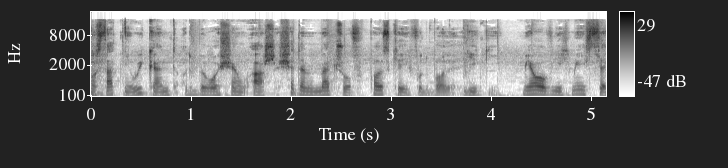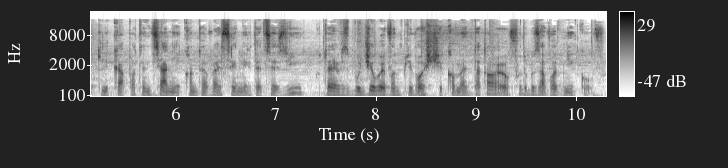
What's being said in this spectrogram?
W ostatni weekend odbyło się aż 7 meczów polskiej Football Ligi. Miało w nich miejsce kilka potencjalnie kontrowersyjnych decyzji, które wzbudziły wątpliwości komentatorów lub zawodników.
